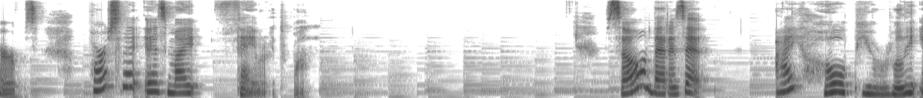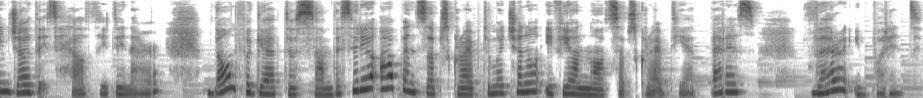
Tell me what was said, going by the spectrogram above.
herbs. Parsley is my favorite one. So that is it. I hope you really enjoyed this healthy dinner. Don't forget to sum this video up and subscribe to my channel if you are not subscribed yet. That is very important.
